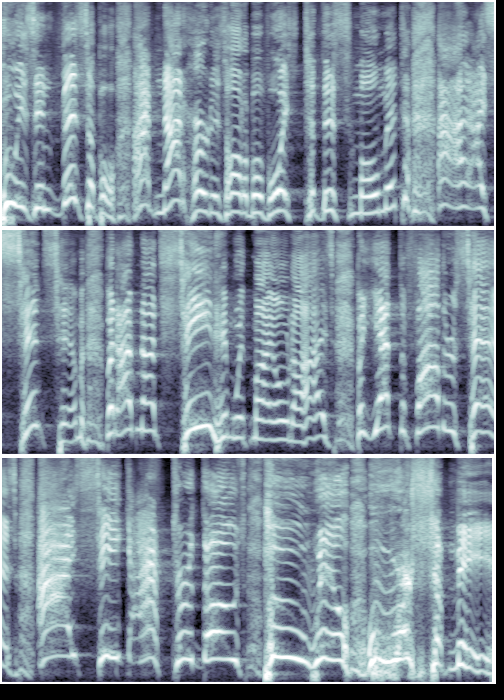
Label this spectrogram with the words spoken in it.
who is invisible. I've not heard his audible voice to this moment. I, I sense him, but I've not seen him with my own eyes. But yet the Father says, I seek after those who will worship me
